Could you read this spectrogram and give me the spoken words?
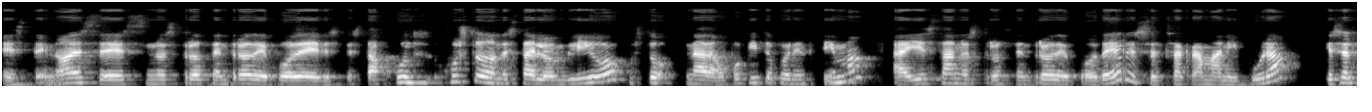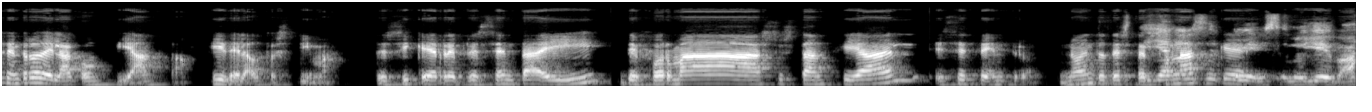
Este, ¿no? Ese es nuestro centro de poder. Este está justo donde está el ombligo, justo, nada, un poquito por encima. Ahí está nuestro centro de poder, es el chakra manipura, que es el centro de la confianza y de la autoestima sí que representa ahí de forma sustancial ese centro, ¿no? Entonces, personas que, se lo lleva.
